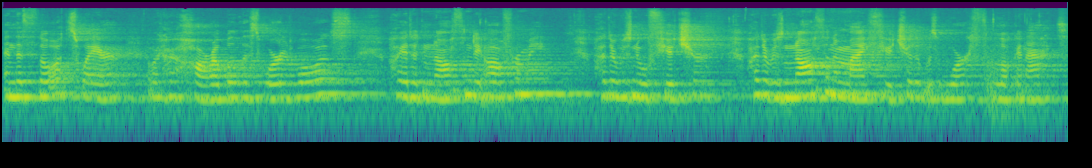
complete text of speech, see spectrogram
And the thoughts were about how horrible this world was, how it had nothing to offer me, how there was no future, how there was nothing in my future that was worth looking at.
